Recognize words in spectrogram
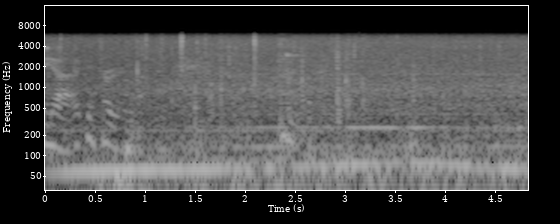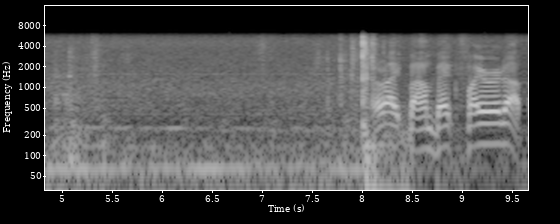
Yeah, I can turn it on. All right, Bombeck, fire it up.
